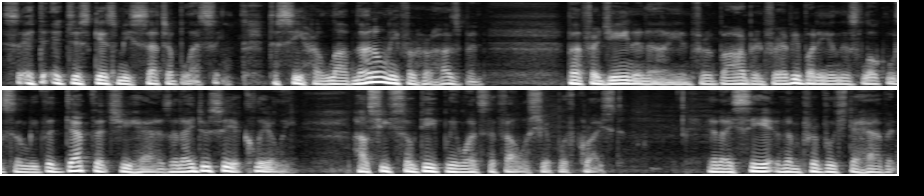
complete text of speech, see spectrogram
So it, it just gives me such a blessing to see her love, not only for her husband, but for Jean and I, and for Barbara, and for everybody in this local assembly, the depth that she has, and I do see it clearly, how she so deeply wants to fellowship with Christ. And I see it, and I'm privileged to have it.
